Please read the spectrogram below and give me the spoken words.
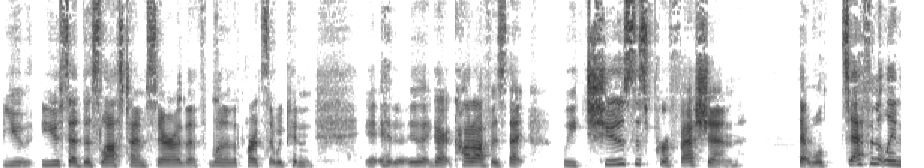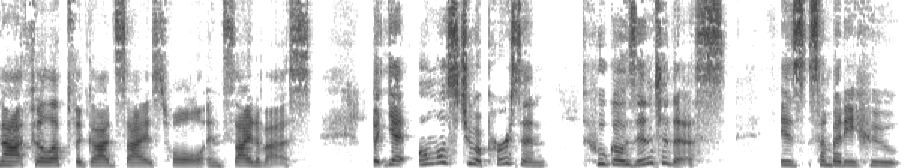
you you said this last time sarah that one of the parts that we couldn't it, it, got cut off is that we choose this profession that will definitely not fill up the god-sized hole inside of us. But yet almost to a person who goes into this is somebody who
